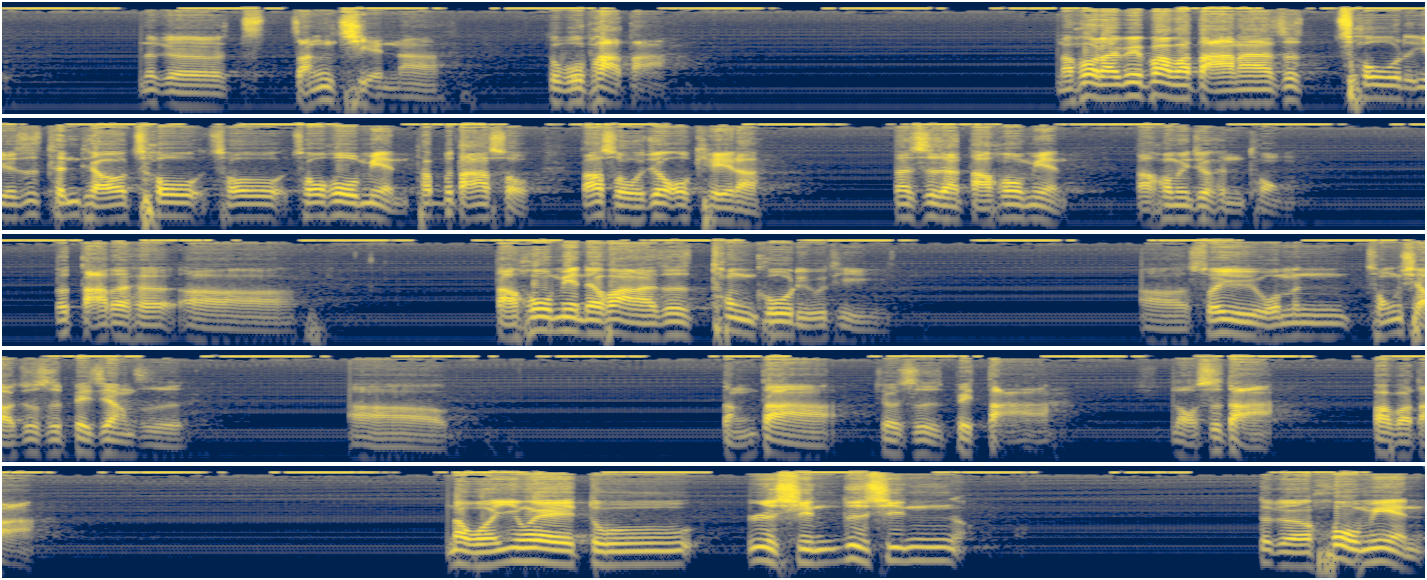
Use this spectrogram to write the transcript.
那个长茧啊，都不怕打。那后来被爸爸打呢，是抽的也是藤条抽抽抽后面，他不打手，打手我就 OK 了，但是呢打后面，打后面就很痛，都打的很啊，打后面的话呢是痛哭流涕，啊，所以我们从小就是被这样子啊长大，就是被打，老师打，爸爸打。那我因为读日新日新。这个后面，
